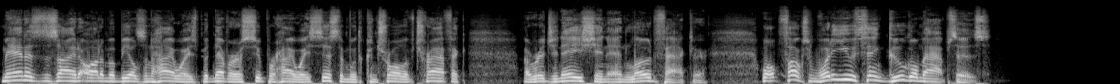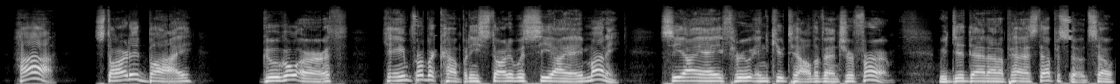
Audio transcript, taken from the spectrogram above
man has designed automobiles and highways, but never a superhighway system with control of traffic origination and load factor. Well, folks, what do you think Google Maps is? Ha! Huh. Started by Google Earth came from a company started with CIA money. CIA through In-Q-Tel, the venture firm. We did that on a past episode. So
